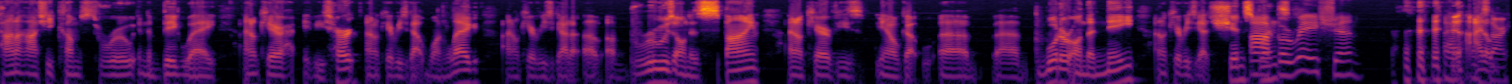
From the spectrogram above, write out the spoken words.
Tanahashi comes through in the big way. I don't care if he's hurt. I don't care if he's got one leg. I don't care if he's got a, a, a bruise on his spine. I don't care if he's you know got uh, uh, water on the knee. I don't care if he's got shin splints. operation I, i'm don't sorry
